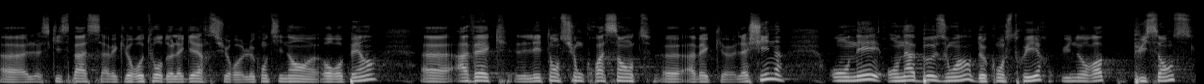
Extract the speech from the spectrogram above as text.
ce qui se passe avec le retour de la guerre sur le continent européen, euh, avec les tensions croissantes euh, avec euh, la Chine, on, est, on a besoin de construire une Europe puissance,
